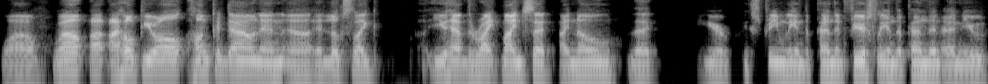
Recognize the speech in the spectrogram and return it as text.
Wow. Well, I hope you all hunker down and uh, it looks like you have the right mindset. I know that you're extremely independent, fiercely independent, and you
